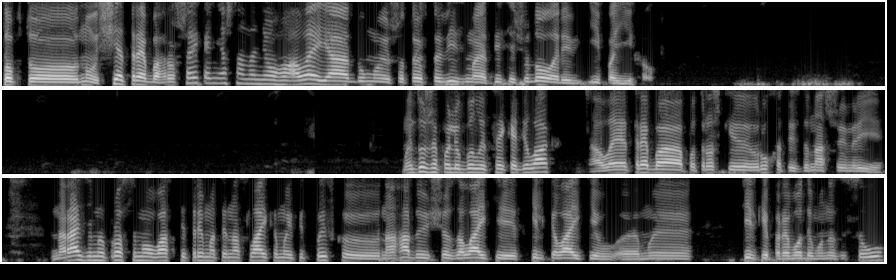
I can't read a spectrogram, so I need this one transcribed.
Тобто, ну, ще треба грошей, звісно, на нього, але я думаю, що той, хто візьме 1000 доларів і поїхав. Ми дуже полюбили цей Каділак, але треба потрошки рухатись до нашої мрії. Наразі ми просимо вас підтримати нас лайками і підпискою. Нагадую, що за лайки, скільки лайків е, ми стільки переводимо на ЗСУ.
